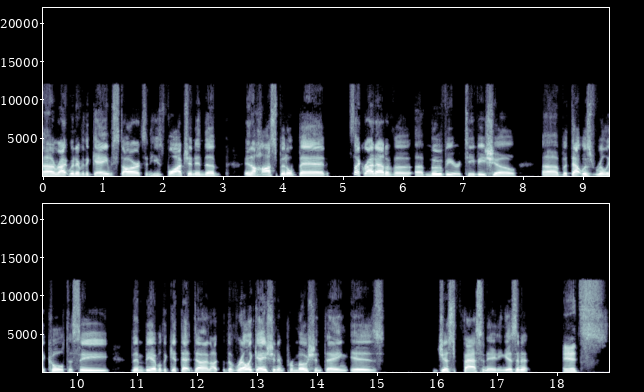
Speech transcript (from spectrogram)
uh, right whenever the game starts, and he's watching in the in a hospital bed. It's like right out of a, a movie or a TV show. Uh, but that was really cool to see them be able to get that done. Uh, the relegation and promotion thing is just fascinating, isn't it? It's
